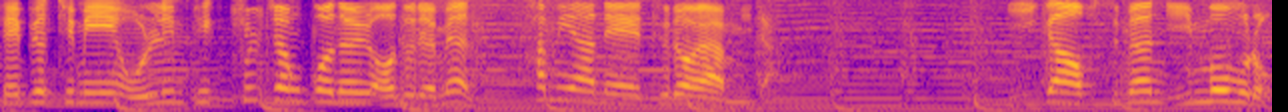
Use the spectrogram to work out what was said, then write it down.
대표팀이 올림픽 출전권을 얻으려면 3위 안에 들어야 합니다. 이가 없으면 잇몸으로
